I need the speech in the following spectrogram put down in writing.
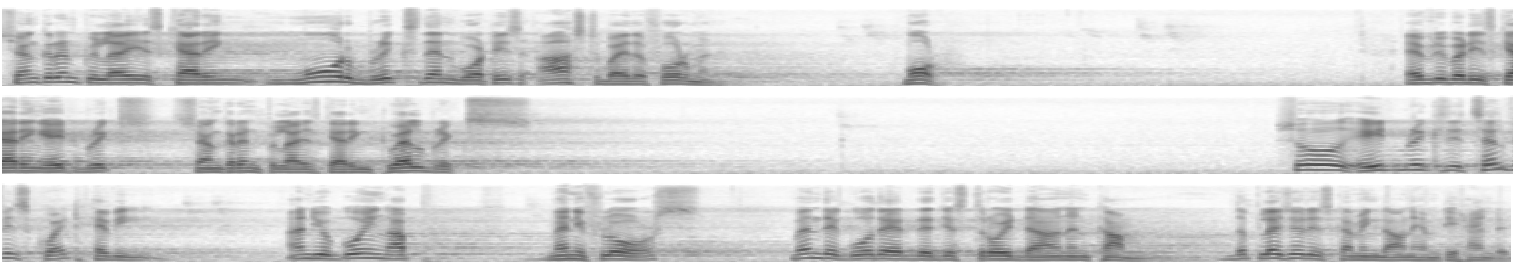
Shankaran Pillai is carrying more bricks than what is asked by the foreman, more. Everybody is carrying eight bricks, Shankaran Pillai is carrying twelve bricks. So, eight bricks itself is quite heavy and you're going up many floors, when they go there, they just throw it down and come. The pleasure is coming down empty-handed.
